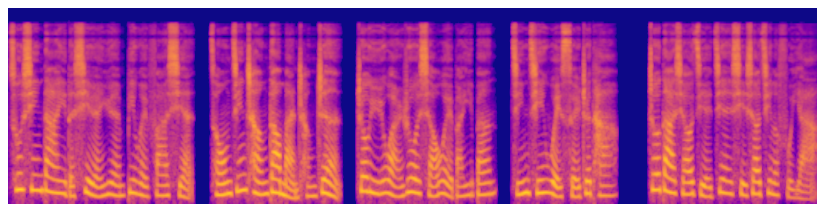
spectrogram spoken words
粗心大意的谢媛媛并未发现。从京城到满城镇，周瑜宛若小尾巴一般，紧紧尾随着他。周大小姐见谢霄进了府衙，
